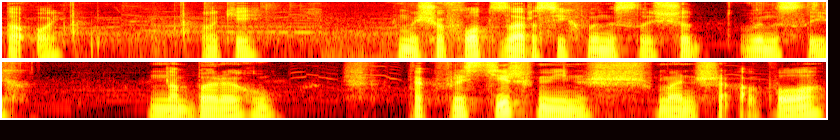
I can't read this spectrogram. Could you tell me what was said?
Та ой. Окей. Ми що флот зараз їх винесли, що винесли їх на берегу. Так, престіж менш, менше, або.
